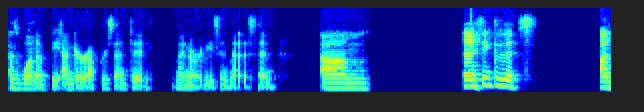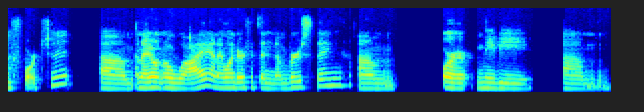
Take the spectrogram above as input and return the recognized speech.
as one of the underrepresented minorities in medicine um, and I think that it's unfortunate, um, and I don't know why. And I wonder if it's a numbers thing, um, or maybe um,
